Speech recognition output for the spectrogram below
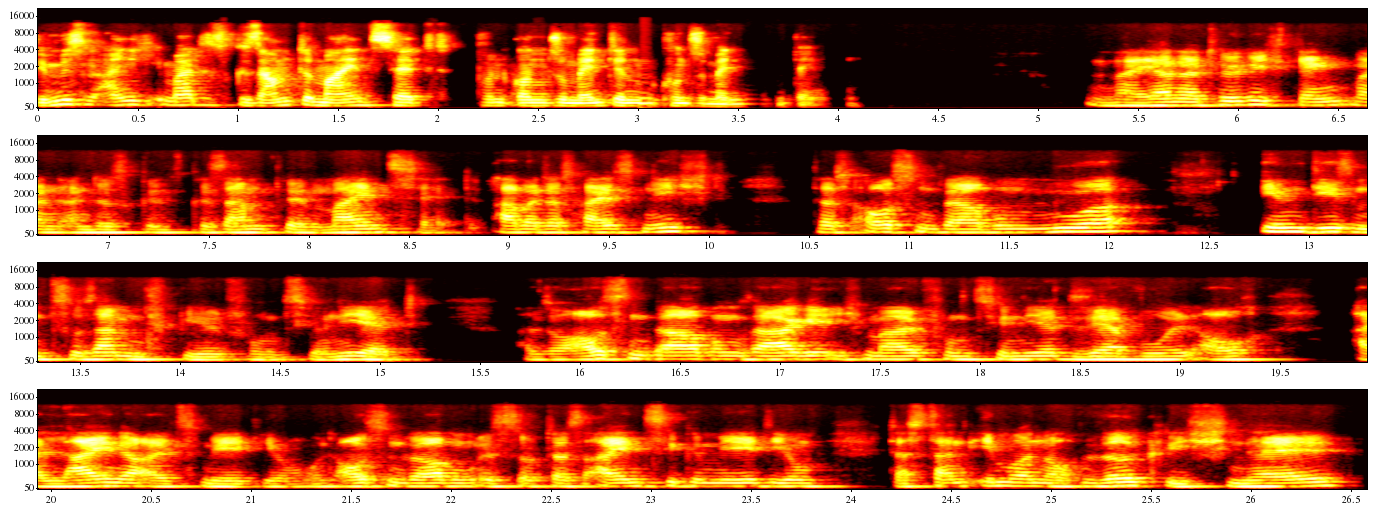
wir müssen eigentlich immer das gesamte Mindset von Konsumentinnen und Konsumenten denken. Naja, natürlich denkt man an das gesamte Mindset, aber das heißt nicht, dass Außenwerbung nur in diesem Zusammenspiel funktioniert. Also Außenwerbung, sage ich mal, funktioniert sehr wohl auch alleine als Medium. Und Außenwerbung ist doch das einzige Medium, das dann immer noch wirklich schnell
